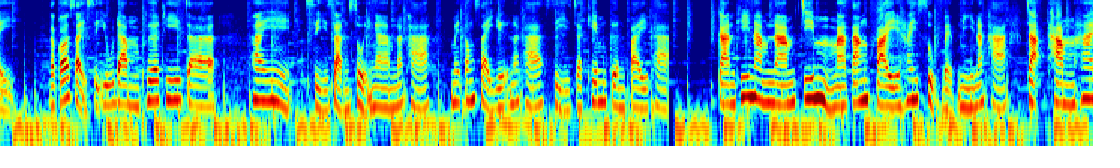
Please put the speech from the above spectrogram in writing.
ย แล้วก็ใส่ซีอิ๊วดำเพื่อที่จะให้สีสันสวยงามนะคะ ไม่ต้องใส่เยอะนะคะ สีจะเข้มเกินไปค่ะ การที่นำน้ำจิ้มมาตั้งไฟให้สุกแบบนี้นะคะ จะทำให้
